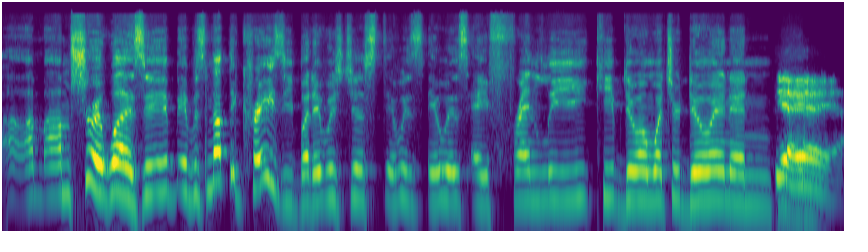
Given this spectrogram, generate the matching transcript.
I'm I'm sure it was. It, it was nothing crazy, but it was just it was it was a friendly keep doing what you're doing and yeah yeah yeah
